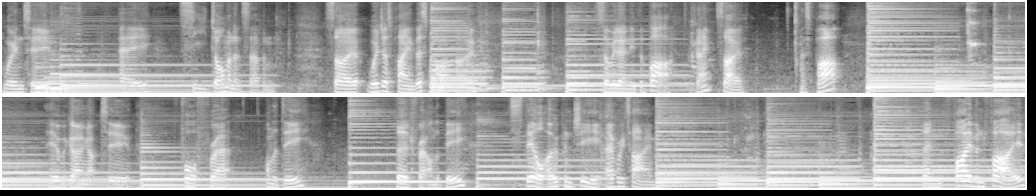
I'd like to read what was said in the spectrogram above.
we're into a C dominant 7. So we're just playing this part though, so we don't need the bar, okay? So this part, here we're going up to 4th fret on the D, 3rd fret on the B, still open G every time. Then 5 and 5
